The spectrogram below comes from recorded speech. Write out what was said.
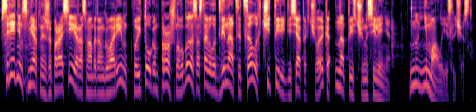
В среднем смертность же по России, раз мы об этом говорим, по итогам прошлого года составила 12,4 человека на тысячу населения. Ну, немало, если честно.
